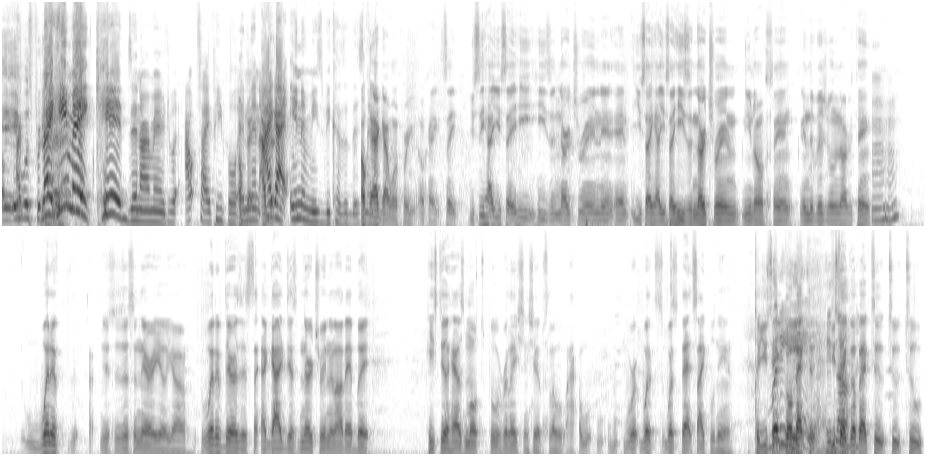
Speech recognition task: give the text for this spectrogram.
it, it was pretty Like bad. he made kids in our marriage with outside people, and Okay, then I I got- got enemies because of this. Okay, nigga. I got one for you. Okay, say you see how you say he he's a nurturing and, and you say how you say he's a nurturing, you know, what I'm saying individual and everything. Mm-hmm. What if this is a scenario, y'all? What if there's this, a guy just nurturing and all that, but he still has multiple relationships? So, how- wh- wh- what's what's that cycle then? Because you said do go you back to you He's said go back to to to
